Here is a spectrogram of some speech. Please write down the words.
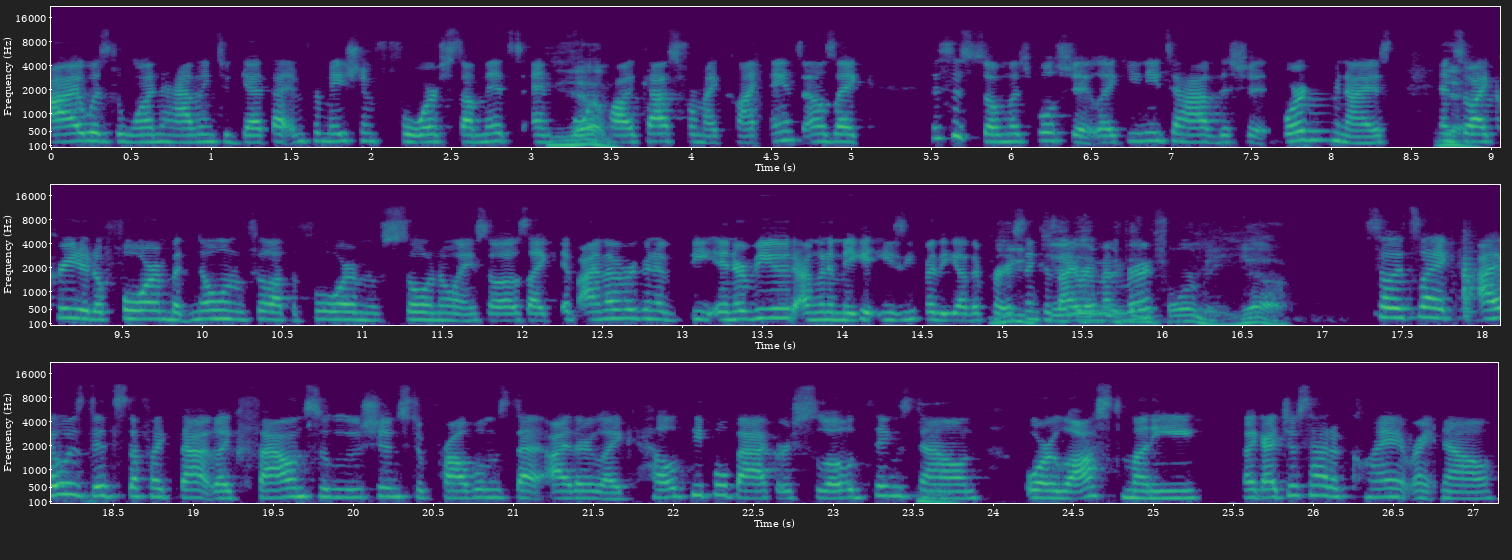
I was the one having to get that information for summits and Yeah. for podcasts for my clients. I was like, this is so much bullshit. Like you need to have this shit organized. And Yeah. so I created a form, but no one would fill out the form. It was so annoying. So I was like, if I'm ever gonna be interviewed, I'm gonna make it easy for the other person because I remember. for me. Yeah. So it's like I always did stuff like that, like found solutions to problems that either like held people back or slowed things Mhm. down or lost money. Like I just had a client right now.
